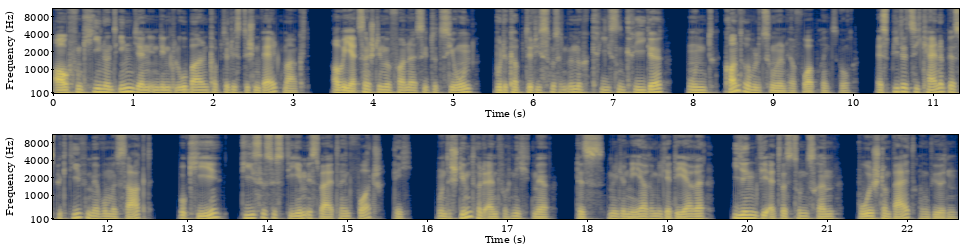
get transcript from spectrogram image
auch von China und Indien in den globalen kapitalistischen Weltmarkt. Aber jetzt stehen wir vor einer Situation, wo der Kapitalismus nur noch Krisen, Kriege und Konterrevolutionen hervorbringt. So. Es bietet sich keine Perspektive mehr, wo man sagt, okay, dieses System ist weiterhin fortschrittlich. Und es stimmt halt einfach nicht mehr, dass Millionäre, Milliardäre irgendwie etwas zu unserem Wohlstand beitragen würden.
